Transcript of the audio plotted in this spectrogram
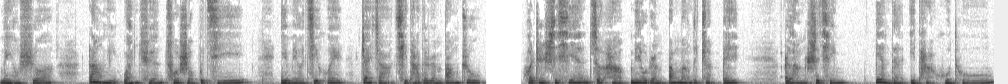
没有说，让你完全措手不及，也没有机会再找其他的人帮助，或者事先做好没有人帮忙的准备，而让事情变得一塌糊涂。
